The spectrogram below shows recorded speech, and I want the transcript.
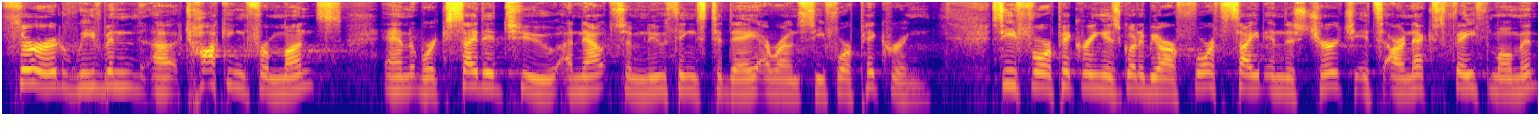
Third, we've been uh, talking for months, and we're excited to announce some new things today around C4 Pickering. C4 Pickering is going to be our fourth site in this church. It's our next faith moment,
